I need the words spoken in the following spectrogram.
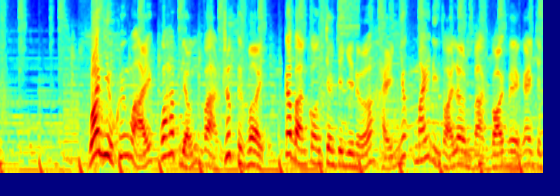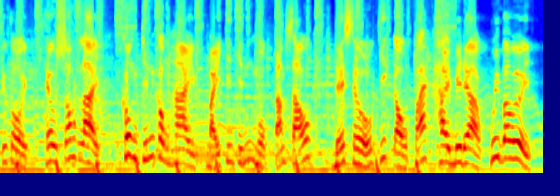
Quá nhiều khuyến mãi, quá hấp dẫn và rất tuyệt vời. Các bạn còn chần chờ gì nữa, hãy nhấc máy điện thoại lên và gọi về ngay cho chúng tôi theo số hotline 0902 799 186 để sở hữu chiếc đầu phát 2 Media Q30.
